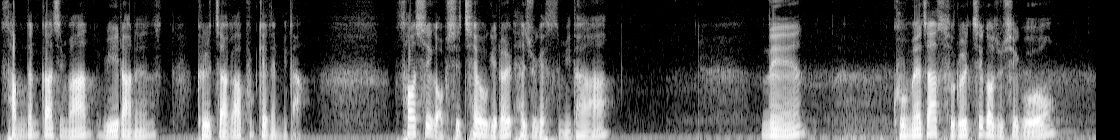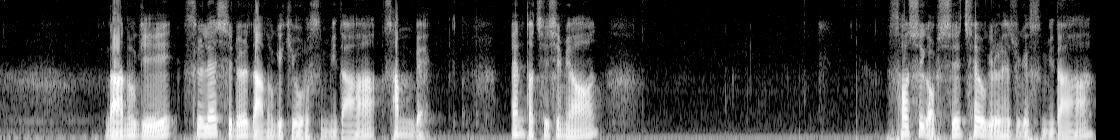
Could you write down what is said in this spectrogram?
3등까지만 위라는 글자가 붙게 됩니다. 서식 없이 채우기를 해주겠습니다. 는 구매자 수를 찍어주시고 나누기 슬래시를 나누기 기호로 씁니다. 300 엔터 치시면 서식 없이 채우기를 해주겠습니다.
